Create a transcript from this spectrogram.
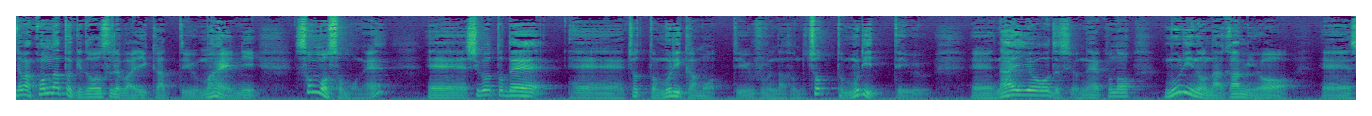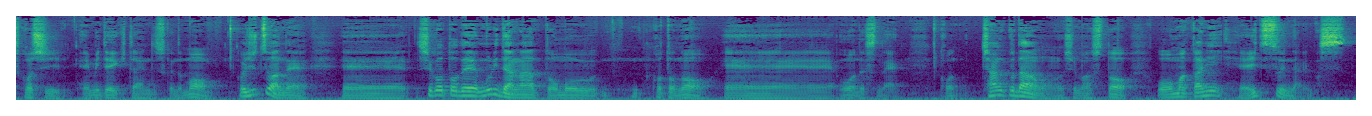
でまあこんな時どうすればいいかっていう前にそもそもねえー、仕事で、えー、ちょっと無理かもっていうふうな、そのちょっと無理っていう、えー、内容ですよね。この無理の中身を、えー、少し見ていきたいんですけども、これ実はね、えー、仕事で無理だなと思うことの、えー、をですね、こうチャンクダウンしますと、大まかに5つになります。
